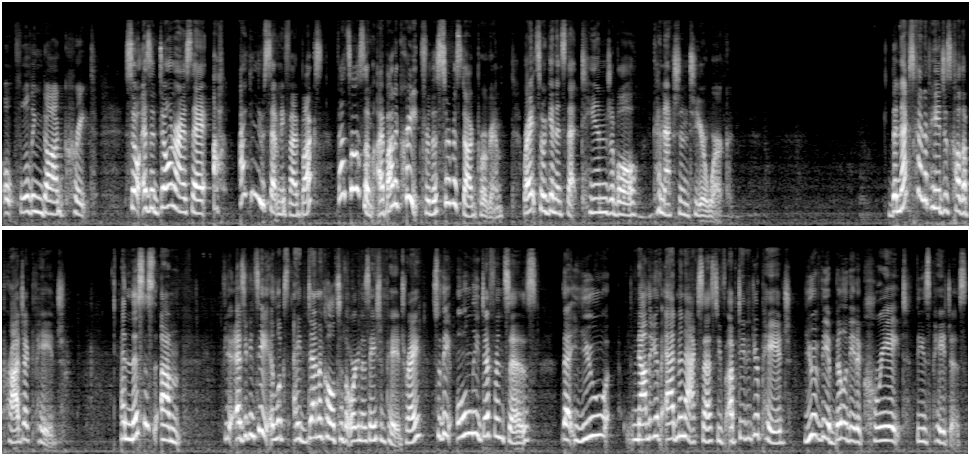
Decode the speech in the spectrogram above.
oh, folding dog crate. So as a donor, I say, ah, I can do 75 bucks. That's awesome. I bought a crate for this service dog program, right? So again, it's that tangible connection to your work. The next kind of page is called a project page. And this is, um, as you can see, it looks identical to the organization page, right? So the only difference is that you, now that you have admin access, you've updated your page, you have the ability to create these pages.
